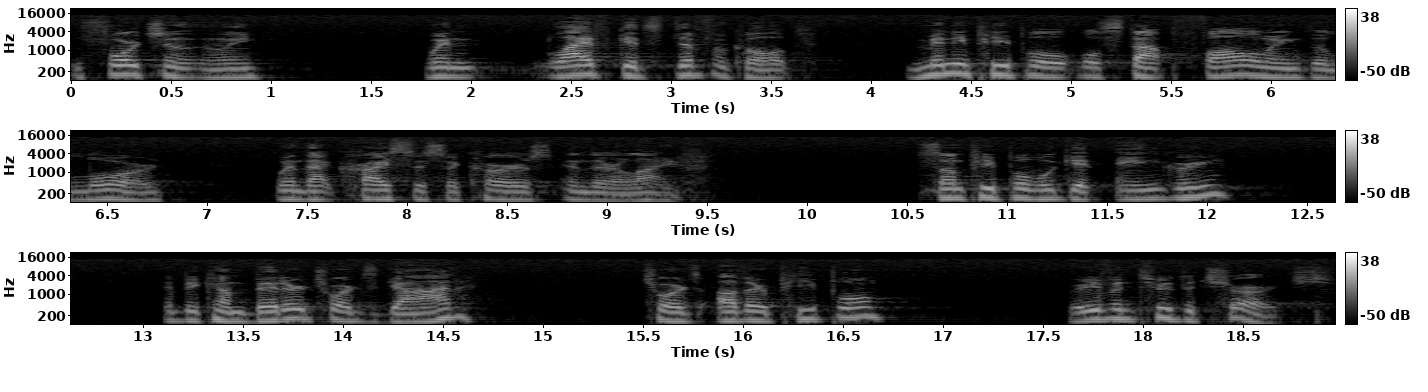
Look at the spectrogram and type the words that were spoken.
Unfortunately, when life gets difficult, many people will stop following the Lord when that crisis occurs in their life. Some people will get angry and become bitter towards God, towards other people, or even to the church.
